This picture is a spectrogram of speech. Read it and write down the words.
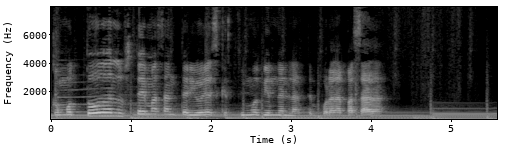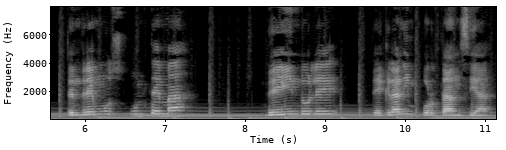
como todos los temas anteriores que estuvimos viendo en la temporada pasada, tendremos un tema de índole de gran importancia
